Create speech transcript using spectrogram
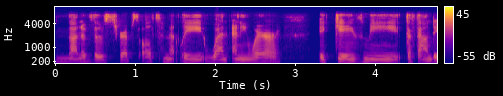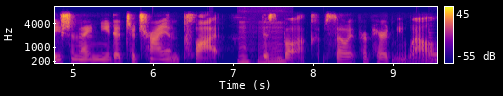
none of those scripts ultimately went anywhere, it gave me the foundation I needed to try and plot mm-hmm. this book. So it prepared me well.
